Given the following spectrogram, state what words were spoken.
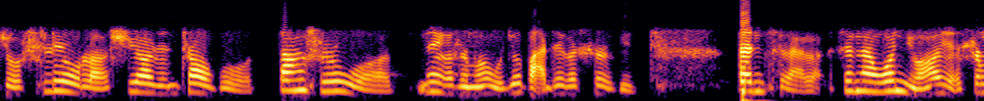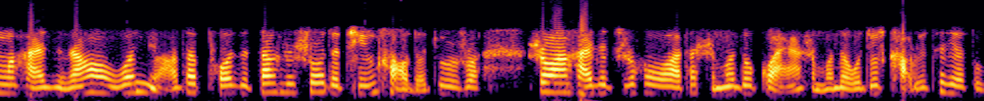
九十六了，需要人照顾。当时我那个什么，我就把这个事儿给。担起来了。现在我女儿也生了孩子，然后我女儿她婆子当时说的挺好的，就是说生完孩子之后啊，她什么都管呀什么的。我就考虑这些都。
